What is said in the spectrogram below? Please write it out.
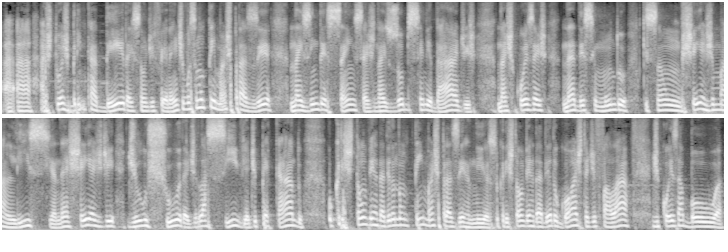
A, a, as tuas brincadeiras são diferentes. Você não tem mais prazer nas indecências, nas obscenidades, nas coisas né, desse mundo que são cheias de malícia, né? Cheias de, de luxúria, de lascívia, de pecado. O cristão verdadeiro não tem mais prazer nisso. O cristão verdadeiro gosta de falar de coisa boa,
